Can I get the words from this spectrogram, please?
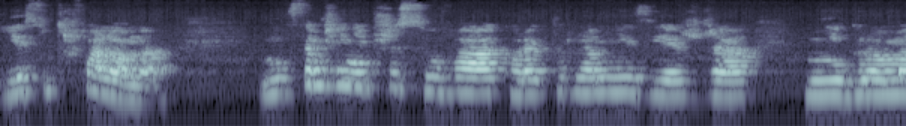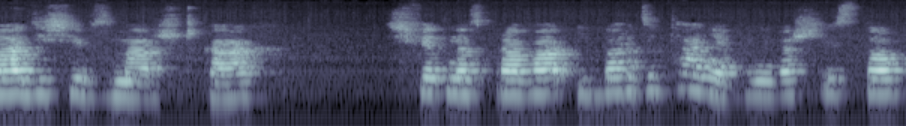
jest utrwalona. Nic tam się nie przesuwa, korektor nam nie zjeżdża, nie gromadzi się w zmarszczkach. Świetna sprawa i bardzo tania, ponieważ jest to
